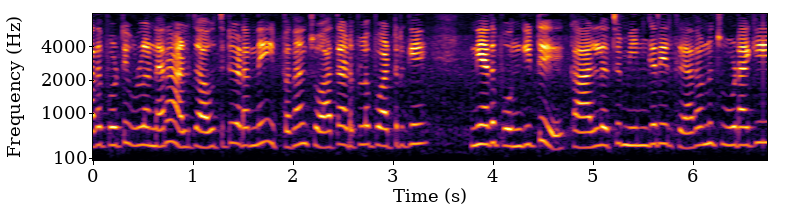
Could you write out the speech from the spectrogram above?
அதை போட்டு இவ்வளோ நேரம் அழிச்சு அவுத்துட்டு கிடந்தேன். இப்போ தான் சோத்த அடுப்பில் போட்டிருக்கேன். நீ அதை பொங்கிட்டு காலைல வச்ச மீன் கறி இருக்கு. அதை ஒன்று சூடாக்கி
